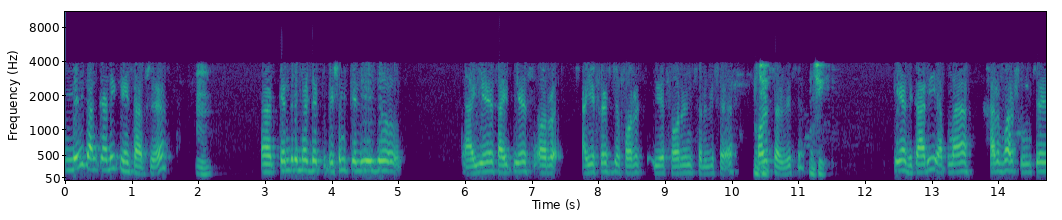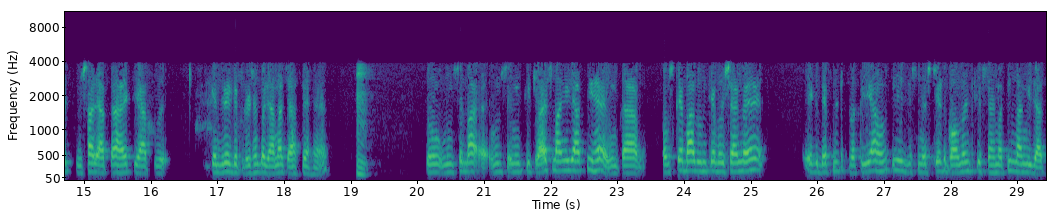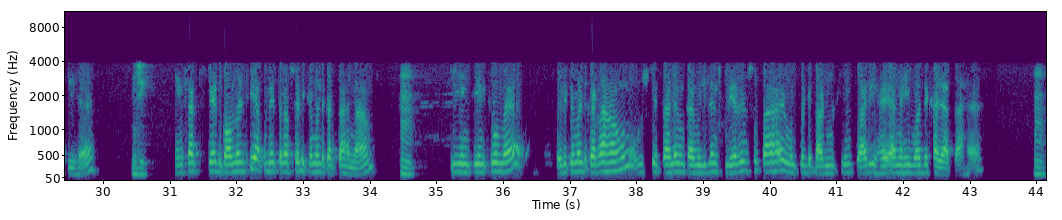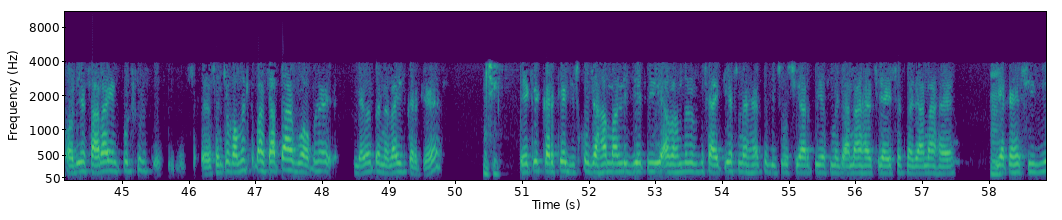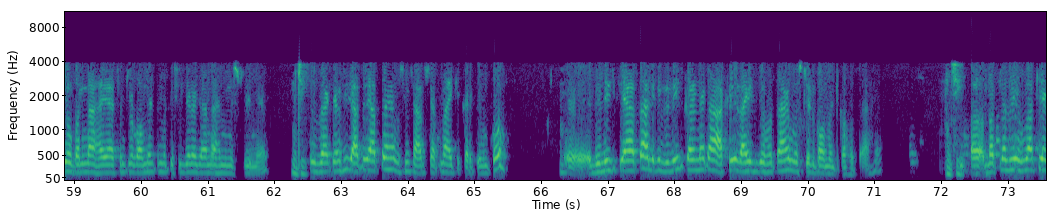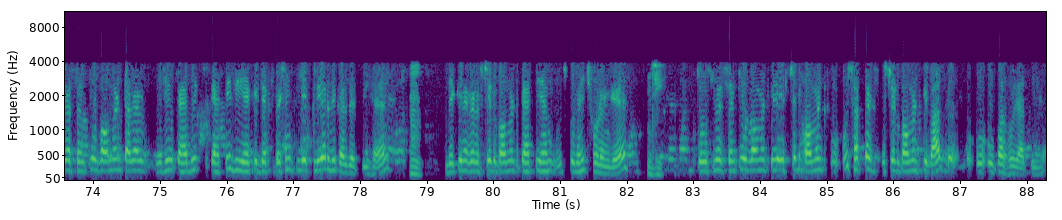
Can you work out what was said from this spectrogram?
मेरी जानकारी के हिसाब से हम्म, केंद्र में डेपुटेशन के लिए जो I S I P S और आई एफ़ एस जो फॉरेन ये फॉरेन सर्विस है फॉरेन सर्विस जी। के अधिकारी अपना हर वर्ष उनसे पूछा जाता है कि आप केंद्रीय डिप्यूटेशन पर जाना चाहते हैं। हम्म, तो उनसे उनसे उनकी चॉइस मांगी जाती है उनका उसके बाद उनके विषय में एक डेफिनेट प्रक्रिया होती है जिसमें स्टेट गवर्नमेंट की सहमति मांगी जाती है। जी। इनफैक्ट स्टेट गवर्नमेंट ही अपनी तरफ़ से रिकमेंड करता है नाम। हम्म, कि इन तीन को मैं रिकमेंड कर रहा हूँ। उसके पहले उनका विजिलेंस क्लियरेंस होता है। उन पर डिपार्टमेंट इंक्वायरी है या नहीं वह देखा जाता है। हम्म, और ये सारा इनपुट फिर सेंट्रल गवर्नमेंट के पास जाता है। वो अपने लेवल पे एनालाइज करके जी। एक एक करके जिसको जहाँ मान लीजिए कि अब हम लोग जैसे आईपीएस में है तो किसी को सीआरपीएफ में जाना है सीआईएसएफ में जाना है हम्म, या कहीं सीजीओ बनना है या सेंट्रल गवर्नमेंट में किसी जगह जाना है मिनिस्ट्री में जी। तो वैकेंसी जाते जाते हैं उस हिसाब से अपना एक एक करके उनको रिलीज़ किया जाता है लेकिन रिलीज़ करने का आखिरी राइट जो होता है वो स्टेट गवर्नमेंट का होता है। जी। अ, मतलब ये हुआ कि अगर सेंट्रल गवर्नमेंट अगर किसी कह भी कहती भी है कि डेपुटेशन के लिए क्लियर भी कर देती है हम्म, लेकिन अगर स्टेट गवर्नमेंट कहती है हम उसको नहीं छोड़ेंगे जी। तो उसमें सेंट्रल गवर्नमेंट के लिए स्टेट गवर्नमेंट उस हद तक स्टेट गवर्नमेंट की बात ऊपर हो जाती है।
